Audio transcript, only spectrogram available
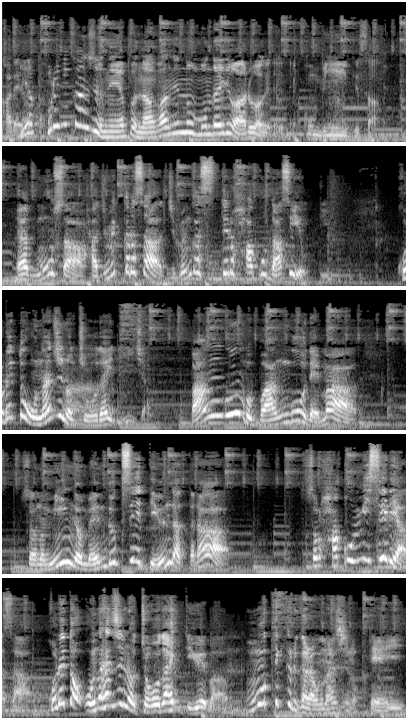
彼ら。いやこれに関してはねやっぱ長年の問題ではあるわけだよねコンビニってさ。いやもうさ初めっからさ自分が吸ってる箱出せよっていう。これと同じのちょうだいでいいじゃん。番号も番号でまあその見んのめんどくせえって言うんだったらその箱見せりゃさこれと同じのちょうだいって言えば、持ってくるから同じの店員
